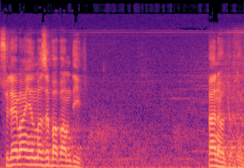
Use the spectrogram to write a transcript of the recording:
Süleyman Yılmaz'ı babam değil. Ben öldürdüm.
